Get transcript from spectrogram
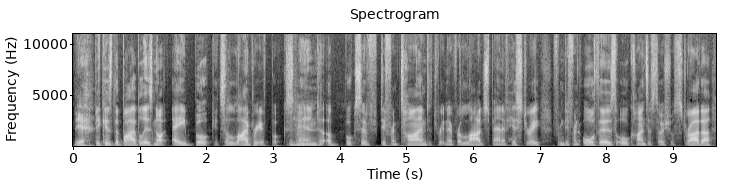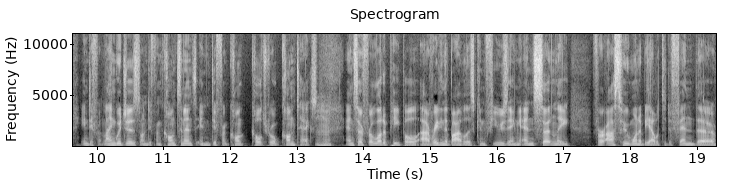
Yeah. Because the Bible is not a book, it's a library of books Mm-hmm. and uh, books of different times. It's written over a large span of history from different authors, all kinds of social strata, in different languages, on different continents, in different con- cultural contexts. Mm-hmm. And so for a lot of people, uh, reading the Bible is confusing. And certainly for us who want to be able to defend the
